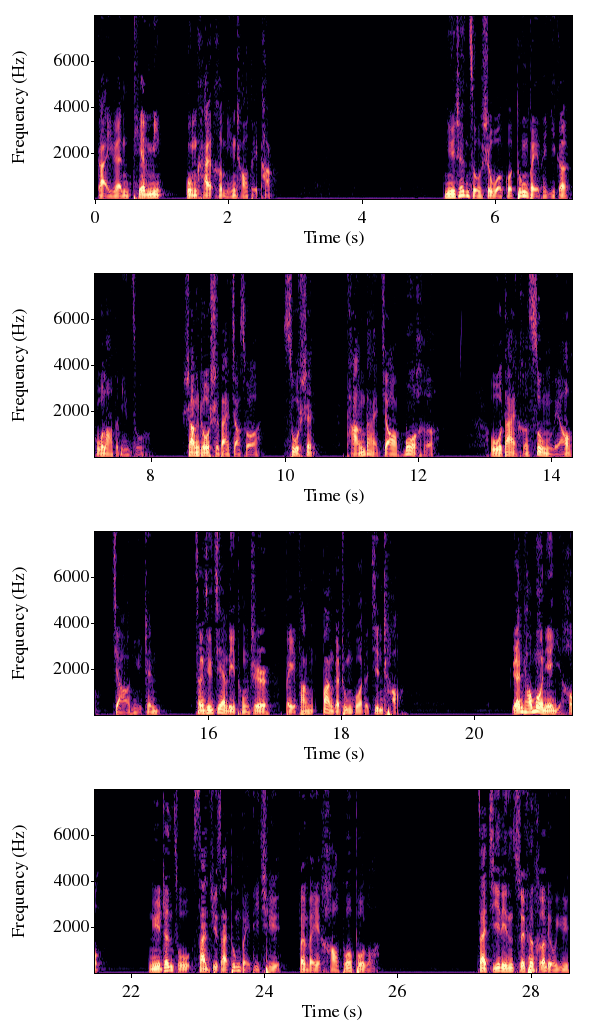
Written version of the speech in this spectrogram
改元天命，公开和明朝对抗。女真族是我国东北的一个古老的民族，商周时代叫做肃慎，唐代叫漠河，五代和宋辽叫女真，曾经建立统治北方半个中国的金朝。元朝末年以后，女真族散居在东北地区，分为好多部落。在吉林绥芬河流域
